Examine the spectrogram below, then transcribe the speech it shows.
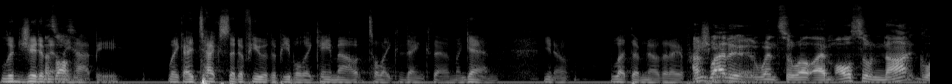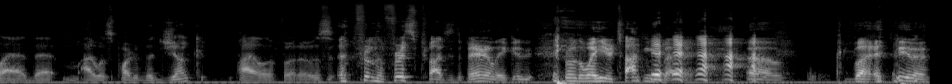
legitimately awesome. happy. Like i texted a few of the people that came out to like thank them again you know let them know that i appreciate it. I'm glad it it went so well. I'm also not glad that I was part of the junk pile of photos from the first project. apparently, from the way you're talking about it. Um, but you know,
